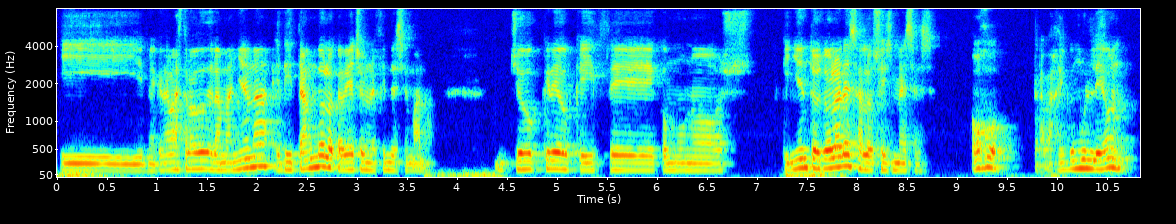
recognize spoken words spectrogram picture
y me quedaba hasta las 2 de la mañana editando lo que había hecho en el fin de semana. Yo creo que hice como unos 500 dólares a los seis meses. Ojo, trabajé como un león,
